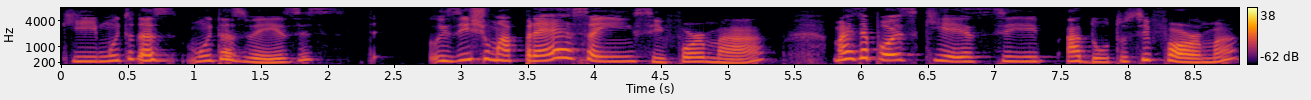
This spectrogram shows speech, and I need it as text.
que muitas, das, muitas vezes existe uma pressa em se formar, mas depois que esse adulto se forma,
